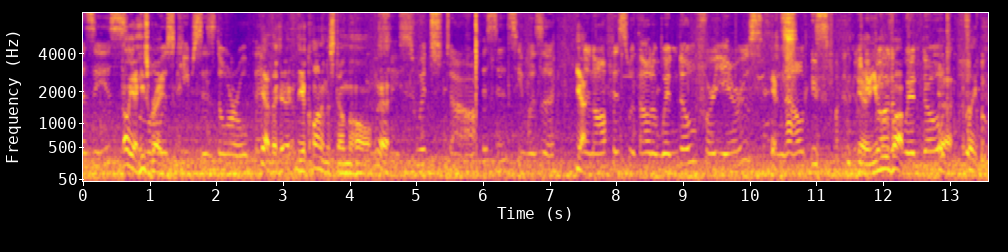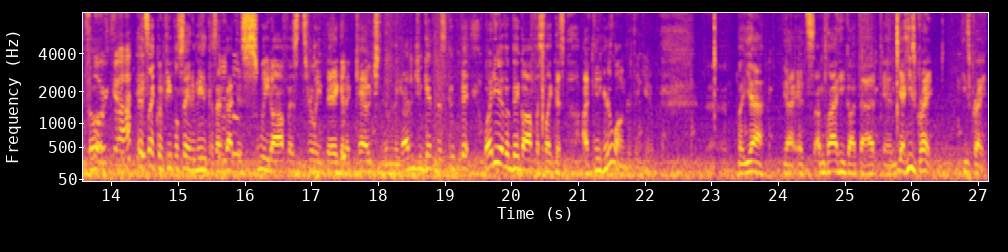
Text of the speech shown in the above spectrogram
Aziz. Oh, yeah, he's great. always keeps his door open. Yeah, the the economist down the hall. Yeah. He switched uh, offices. He was uh, Yeah. in an office without a window for years, Yes. and now he's finally Yeah, you got move a up. window. Yeah, it's like Poor guy. It's like when people say to me because I've got this sweet office that's really big and a couch and everything. How did you get this? Why do you have a big office like this? I've been here longer than you. Uh, but yeah, yeah, it's. I'm glad he got that, and yeah, he's great. He's great.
